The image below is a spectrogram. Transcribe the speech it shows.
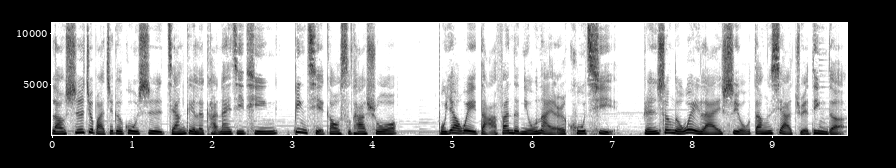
老师就把这个故事讲给了卡耐基听，并且告诉他说：“不要为打翻的牛奶而哭泣，人生的未来是由当下决定的。”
